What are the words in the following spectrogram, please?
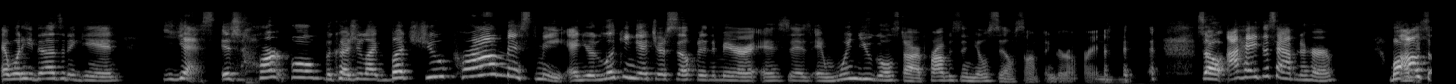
And when he does it again, yes, it's hurtful because you're like, but you promised me. And you're looking at yourself in the mirror and says, and when you gonna start promising yourself something, girlfriend? Mm-hmm. so I hate this happened to her. But also,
